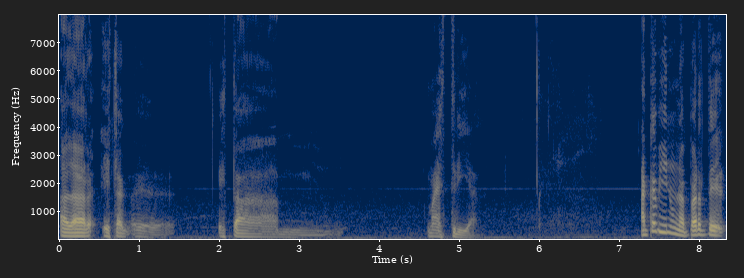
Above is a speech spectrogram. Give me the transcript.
a dar esta, eh, esta mm, maestría. Acá viene una parte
